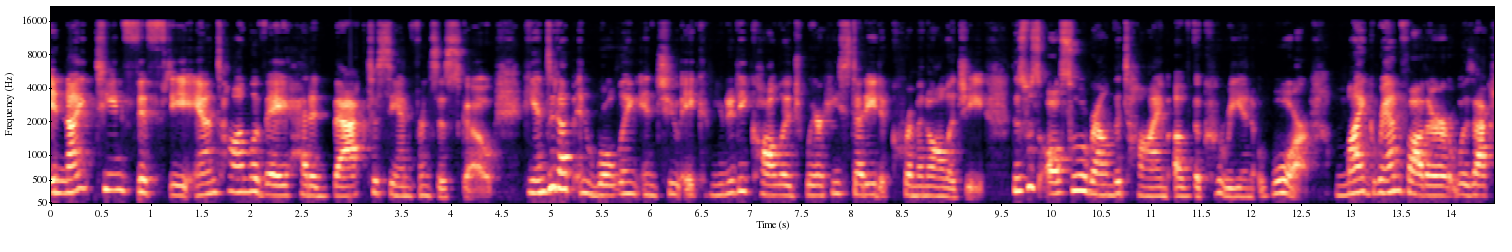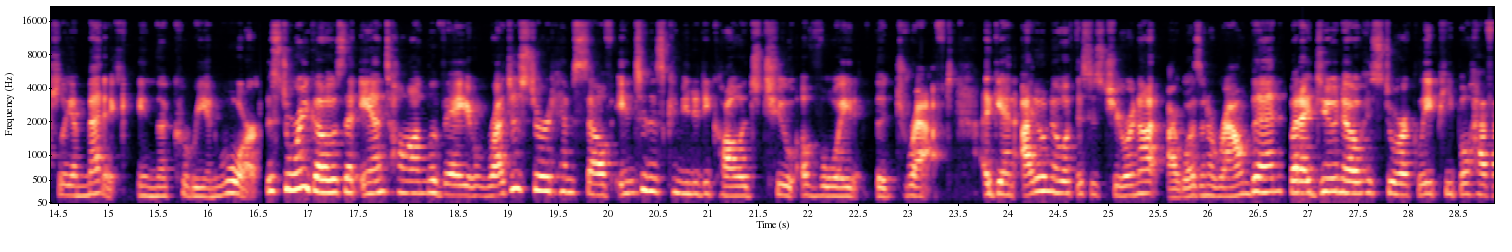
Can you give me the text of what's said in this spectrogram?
In 1950, Anton LaVey headed back to San Francisco. He ended up enrolling into a community college where he studied criminology. This was also around the time of the Korean War. My grandfather was actually a medic in the Korean War. The story goes that Anton LaVey registered himself into this community college to avoid the draft. Again, I don't know if this is true or not. I wasn't around then, but I do know historically people have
